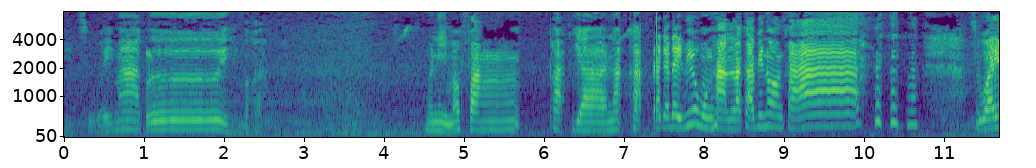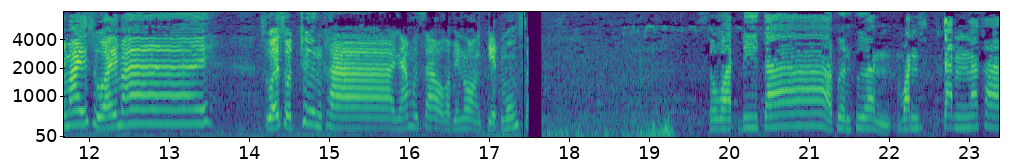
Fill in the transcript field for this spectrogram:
ๆ สวยมากเลยบอกค่ะมื่อนี้มาฟังพระยานะคะก็ได้วิวเมืองหันละค่ะพี่น้องค่ะ สวยไหมสวยไหม สวยสดชื่นค่ะย้ำมือเศร้าค่ะพี่น้องเจ็ดโมง สวัสดีจ้า เพื่อนเพื่อนวันจันทร์นะคะ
